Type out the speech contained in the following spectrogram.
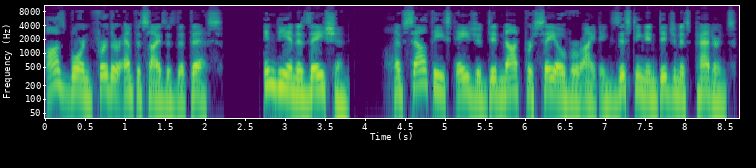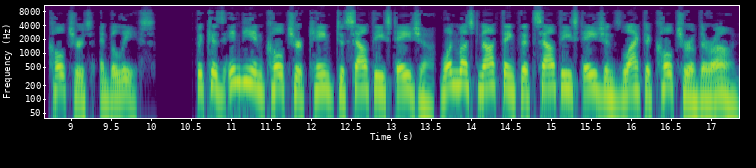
Osborne further emphasizes that this Indianization of Southeast Asia did not per se overwrite existing indigenous patterns, cultures, and beliefs. Because Indian culture came to Southeast Asia, one must not think that Southeast Asians lacked a culture of their own.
